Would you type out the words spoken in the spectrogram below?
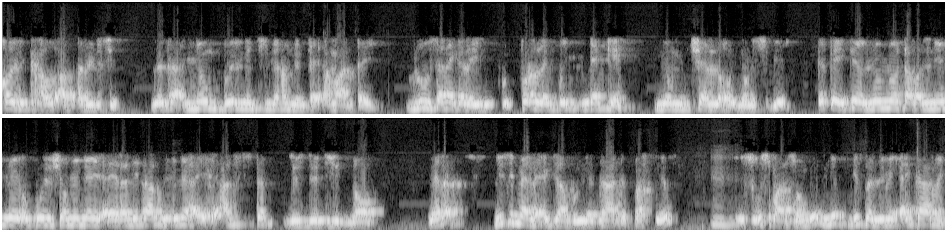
xool di kaw ab Habib Sy le cas ñoom bëri nañ ci nga xam ne tey amaan tey lu Sénégalais yi problème bu nekkee ñoom seen loxo ñoo ngi si biir te tey tey ñoom ñoo taxal ñoom ñooy opposition ñoom ñooy ay radical ñoom ñooy ay antisystème je de dire non mais nag ñi si mel ne exemple le cas de Pastef mhm. Ousmane Sonko ñëpp gis na li muy incarné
